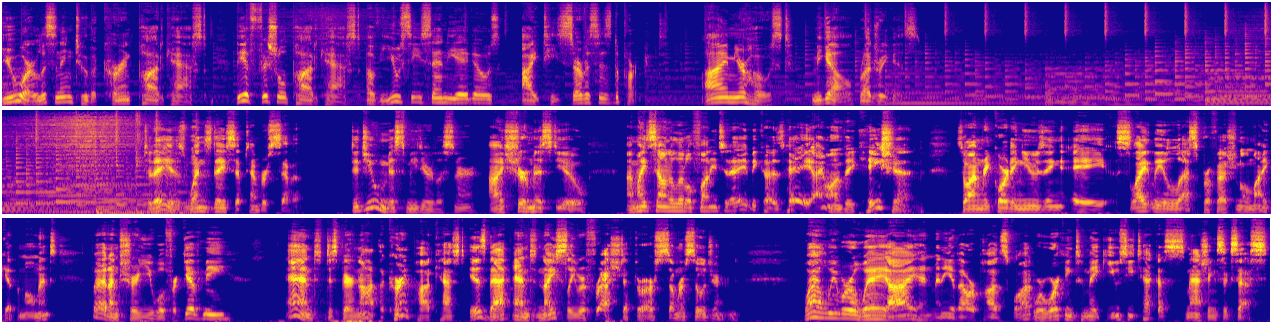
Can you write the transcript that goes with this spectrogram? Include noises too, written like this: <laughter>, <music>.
You are listening to the Current Podcast, the official podcast of UC San Diego's IT Services Department. I'm your host, Miguel Rodriguez. Today is Wednesday, September 7th. Did you miss me, dear listener? I sure missed you. I might sound a little funny today because, hey, I'm on vacation. So I'm recording using a slightly less professional mic at the moment, but I'm sure you will forgive me. And despair not, the current podcast is back and nicely refreshed after our summer sojourn. While we were away, I and many of our pod squad were working to make UC Tech a smashing success.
